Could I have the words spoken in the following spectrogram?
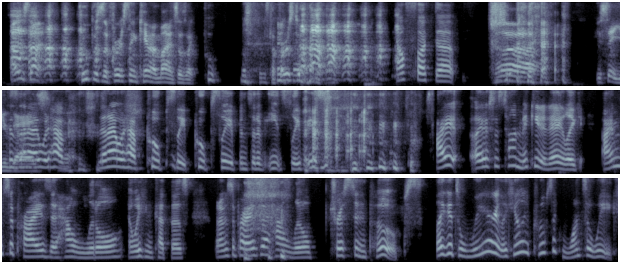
I just thought poop was the first thing that came to mind, so I was like, poop. It's the first one. How fucked up. Ah, you say you guys. then I would have- Then I would have poop, sleep, poop, sleep instead of eat, sleep. I I was just telling Mickey today, like I'm surprised at how little, and we can cut this, but I'm surprised at how little Tristan poops. Like it's weird. Like he only poops like once a week.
